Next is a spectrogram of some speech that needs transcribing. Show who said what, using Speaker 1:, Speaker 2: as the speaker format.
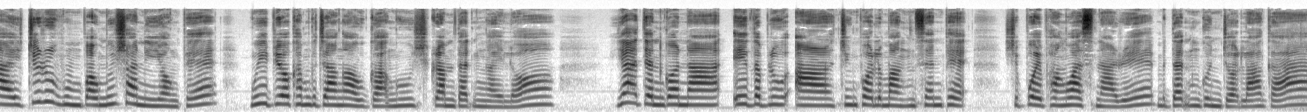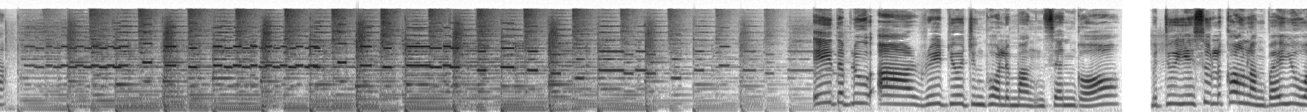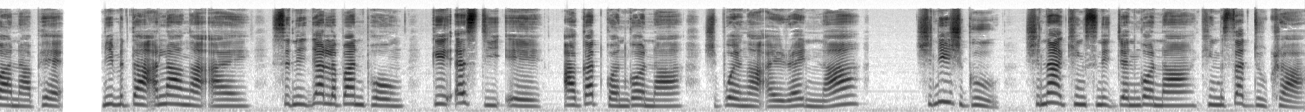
Speaker 1: ไอ
Speaker 2: จุรุภุมปองมิวชานียองเพงวยเปียวคำกะจางอูกะงูสกรัมดัดไงลอยะจันกอนา AWR จิงพอลมังอินเซนเพช่วยพังวาสนาเรมดัดงุนจอลากา AWR radio รดิโอจึงพอลมังอินเซนก็มาดูเยซูละข้องหลังใบยูวานาเพมีมตาอลางอไอ สนิยาลปันพง KSDA อากัดกวนกอนาช่วยงาไอไรนะชนิชกูชนะคิงสนิจันกอนาคิงมัสัดดูครา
